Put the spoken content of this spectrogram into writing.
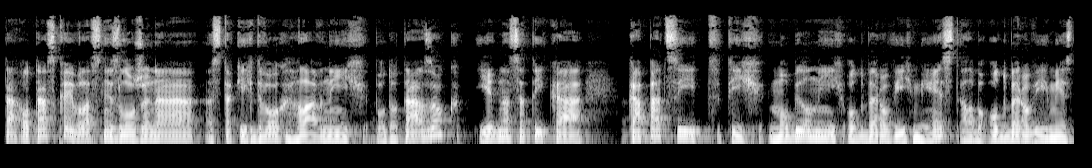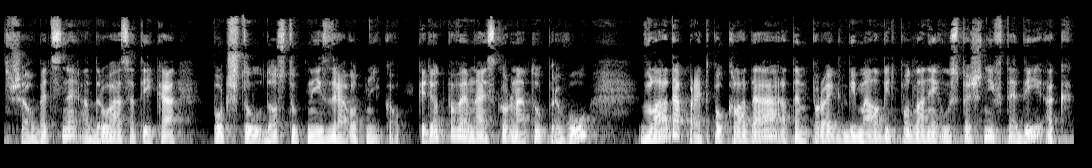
Tá otázka je vlastne zložená z takých dvoch hlavných podotázok. Jedna sa týka kapacít tých mobilných odberových miest alebo odberových miest všeobecne a druhá sa týka počtu dostupných zdravotníkov. Keď odpoviem najskôr na tú prvú, vláda predpokladá a ten projekt by mal byť podľa nej úspešný vtedy, ak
